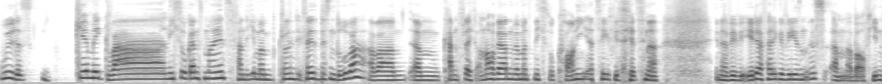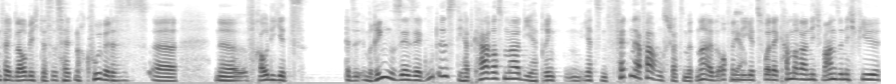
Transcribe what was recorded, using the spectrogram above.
cool. Das Gimmick war nicht so ganz meins, fand ich immer ein kleines, kleines bisschen drüber, aber ähm, kann vielleicht auch noch werden, wenn man es nicht so corny erzählt, wie das jetzt in der, in der WWE der Fall gewesen ist. Ähm, aber auf jeden Fall glaube ich, das ist halt noch cool, weil das ist äh, eine Frau, die jetzt also im Ring sehr, sehr gut ist. Die hat Charisma, die bringt jetzt einen fetten Erfahrungsschatz mit. Ne? Also auch wenn ja. die jetzt vor der Kamera nicht wahnsinnig viel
